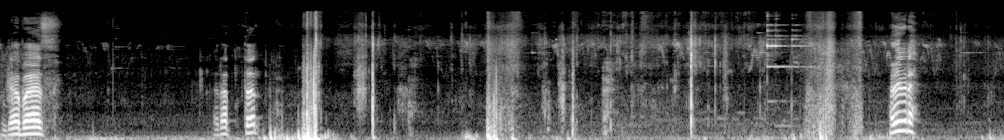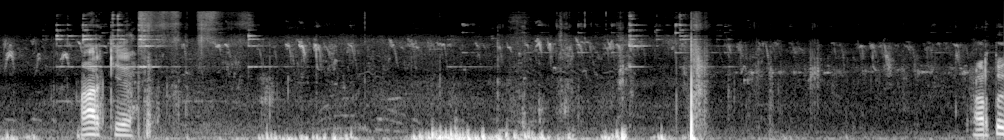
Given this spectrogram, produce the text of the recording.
ग बस. रत्तन. अरे इकडे मारके मारतोय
